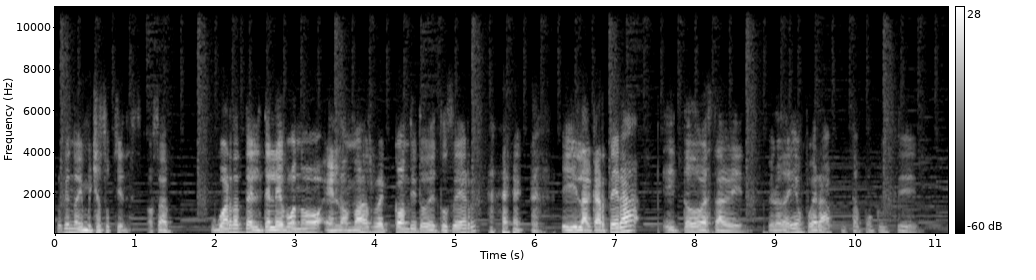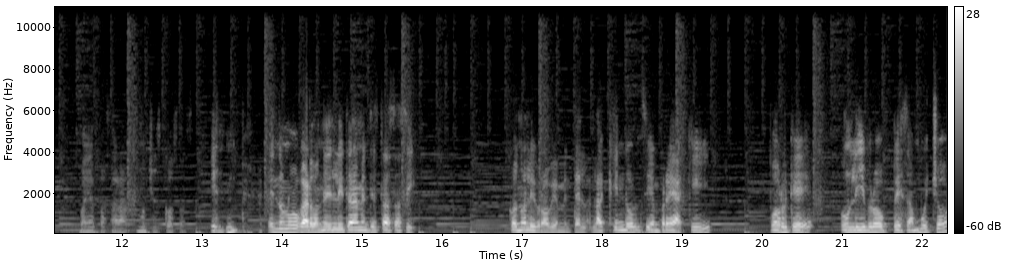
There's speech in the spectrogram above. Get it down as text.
creo que no hay muchas opciones. O sea, guárdate el teléfono en lo más recóndito de tu ser y la cartera y todo va a estar bien. Pero de ahí en fuera, pues, tampoco es que vaya a pasar muchas cosas. En, en, un lugar donde literalmente estás así. Con un libro, obviamente. La Kindle siempre aquí. Porque un libro pesa mucho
